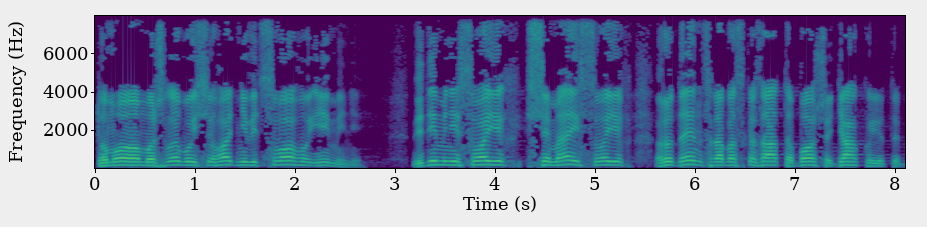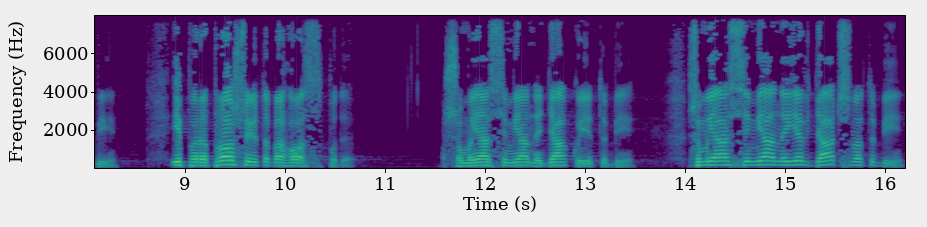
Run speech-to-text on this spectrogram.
Тому, можливо, і сьогодні від свого імені, від імені своїх сімей, своїх родин треба сказати, Боже, дякую тобі. І перепрошую тебе, Господи, що моя сім'я не дякує тобі, що моя сім'я не є вдячна тобі.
